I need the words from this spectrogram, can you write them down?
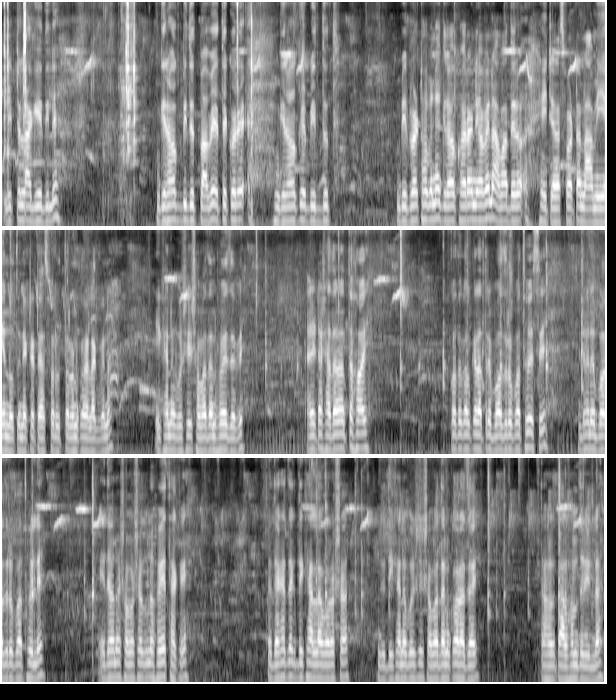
লিডটা লাগিয়ে দিলে গ্রাহক বিদ্যুৎ পাবে। এতে করে গ্রাহকের বিদ্যুৎ বিভ্রাট হবে না, গ্রাহক হয়রানি হবে না। আমাদের এই ট্রান্সফারটা নামিয়ে নতুন একটা ট্রান্সফার উত্তোলন করা লাগবে না। এখানে বসেই সমাধান হয়ে যাবে। আর এটা সাধারণত হয়, গতকালকে রাত্রে বজ্রপাত হয়েছে। এই ধরনের বজ্রপাত হলে এ ধরনের সমস্যাগুলো হয়ে থাকে। তো দেখা যাক, দেখি আল্লাহ ভরসা। যদি এখানে বসে সমাধান করা যায়, তাহলে তো আলহামদুলিল্লাহ।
